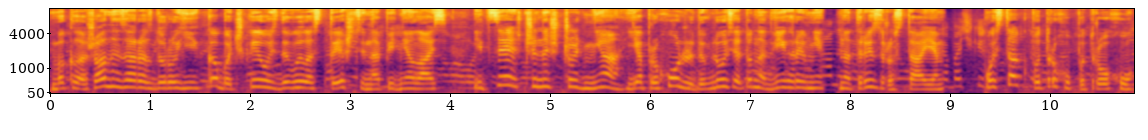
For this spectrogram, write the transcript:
Баклажани зараз дорогі, кабачки ось дивилась, теж ціна піднялась. І це чи не щодня. Я проходжу, дивлюся, то на 2 гривні, на 3 зростає. Ось так потроху-потроху.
